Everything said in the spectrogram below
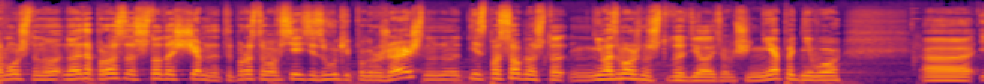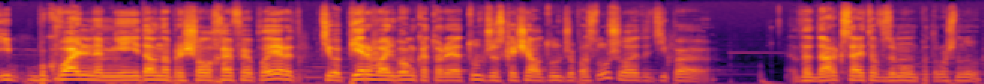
Потому что, ну, ну это просто что-то с чем-то. Ты просто во все эти звуки погружаешь, ну, ну это не способно что... Невозможно что-то делать вообще, не под него. Uh, и буквально мне недавно пришел Hi-Fi Player, это, типа первый альбом, который я тут же скачал, тут же послушал, это типа The Dark Side of the Moon, потому что, ну,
